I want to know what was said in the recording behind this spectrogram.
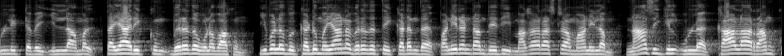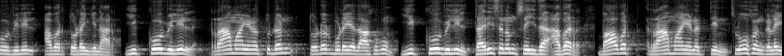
உள்ளிட்டவை இல்லாமல் தயாரிக்கும் விரத உணவாகும். இவ்வளவு கடுமையான விரதத்தை கடந்த பனிரெண்டாம் தேதி மகாராஷ்டிரா மாநிலம் நாசிக்கில் உள்ள காலா ராம் கோவிலில் அவர் தொடங்கினார். இக்கோவிலில் ராமாயணத்துடன் தொடர்புடையதாகவும் இக்கோவிலில் தரிசனம் செய்த அவர் பாவர்த் ராமாயணத்தின் ஸ்லோகங்களை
